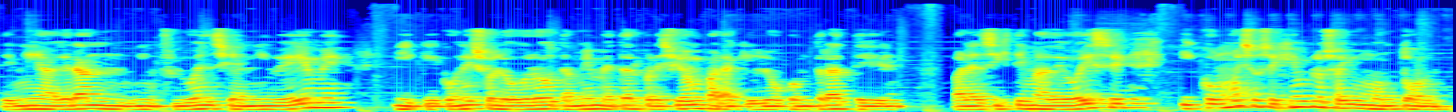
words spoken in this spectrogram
tenía gran influencia en IBM y que con eso logró también meter presión para que lo contrate para el sistema de OS. Y como esos ejemplos hay un montón.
